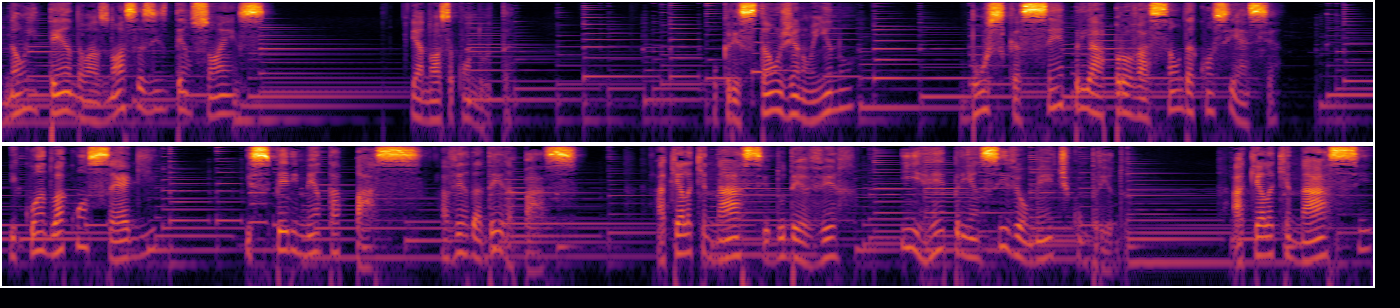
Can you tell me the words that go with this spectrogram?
não entendam as nossas intenções e a nossa conduta. Cristão genuíno busca sempre a aprovação da consciência e, quando a consegue, experimenta a paz, a verdadeira paz, aquela que nasce do dever irrepreensivelmente cumprido aquela que nasce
